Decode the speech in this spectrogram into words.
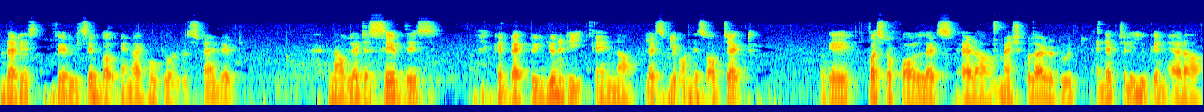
that is fairly simple and I hope you understand it now let's just save this get back to unity and now let's click on this object. Okay first of all let's add a mesh collider to it. And actually you can add a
